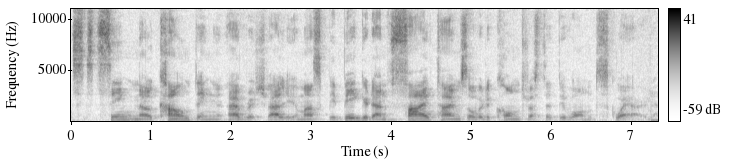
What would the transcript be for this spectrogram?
signal counting average value must be bigger than 5 times over the contrast that we want squared.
